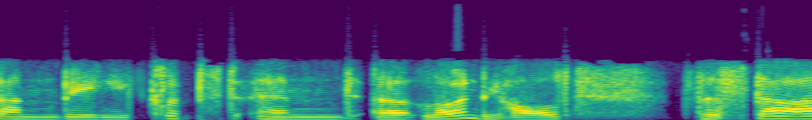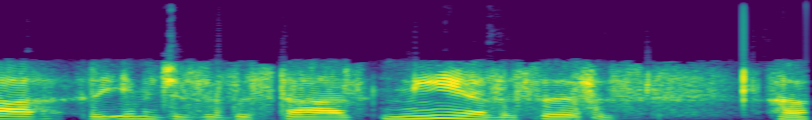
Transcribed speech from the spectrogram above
sun being eclipsed, and uh, lo and behold, the star, the images of the stars near the surface, uh,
